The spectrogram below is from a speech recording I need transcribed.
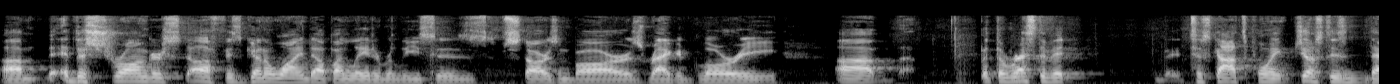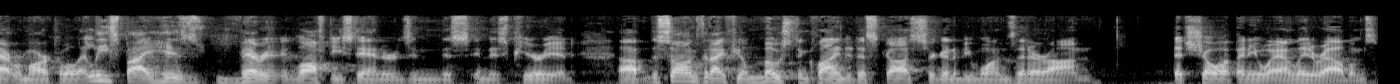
Um, the, the stronger stuff is going to wind up on later releases, Stars and Bars, Ragged Glory, uh, but the rest of it to Scott's point, just isn't that remarkable, at least by his very lofty standards in this in this period. Uh, the songs that I feel most inclined to discuss are going to be ones that are on that show up anyway on later albums.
